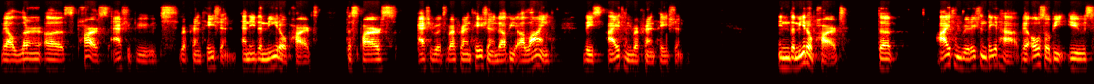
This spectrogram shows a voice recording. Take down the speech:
will learn a sparse attribute representation, and in the middle part, the sparse attribute representation will be aligned with item representation. In the middle part, the item relation data will also be used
